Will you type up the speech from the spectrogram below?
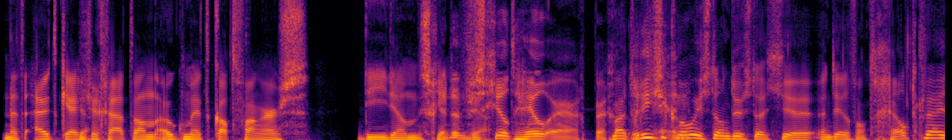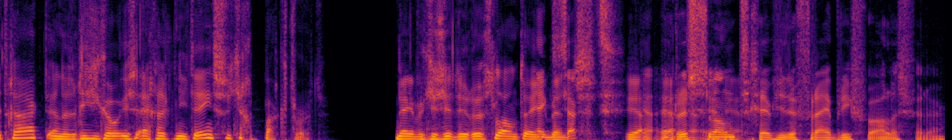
En dat uitcashen gaat dan ook met katvangers. Die dan Ja, misschien... dat verschilt heel erg per Maar het risico En- is dan dus dat je een deel van het geld kwijtraakt. En het risico is eigenlijk niet eens dat je gepakt wordt. Nee, want je zit in Rusland en je bent... Exact. Ja, Ja, ja, Rusland ja, ja. geeft je de vrijbrief voor alles verder.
